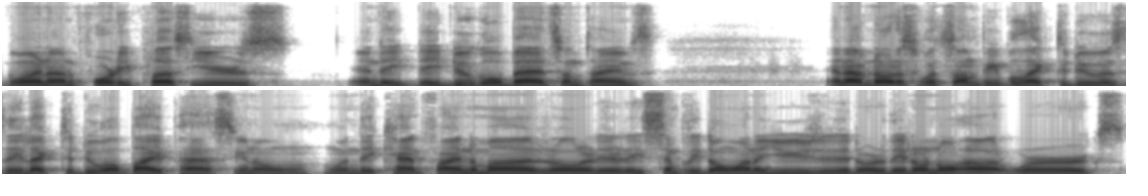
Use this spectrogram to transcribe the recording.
going on 40 plus years, and they, they do go bad sometimes. And I've noticed what some people like to do is they like to do a bypass, you know, when they can't find a module or they simply don't want to use it or they don't know how it works.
